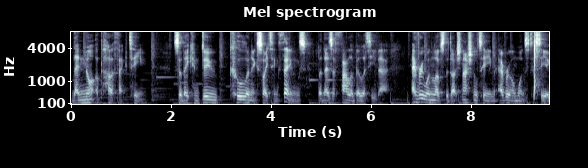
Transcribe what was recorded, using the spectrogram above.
they're not a perfect team. So they can do cool and exciting things, but there's a fallibility there. Everyone loves the Dutch national team. Everyone wants to see a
